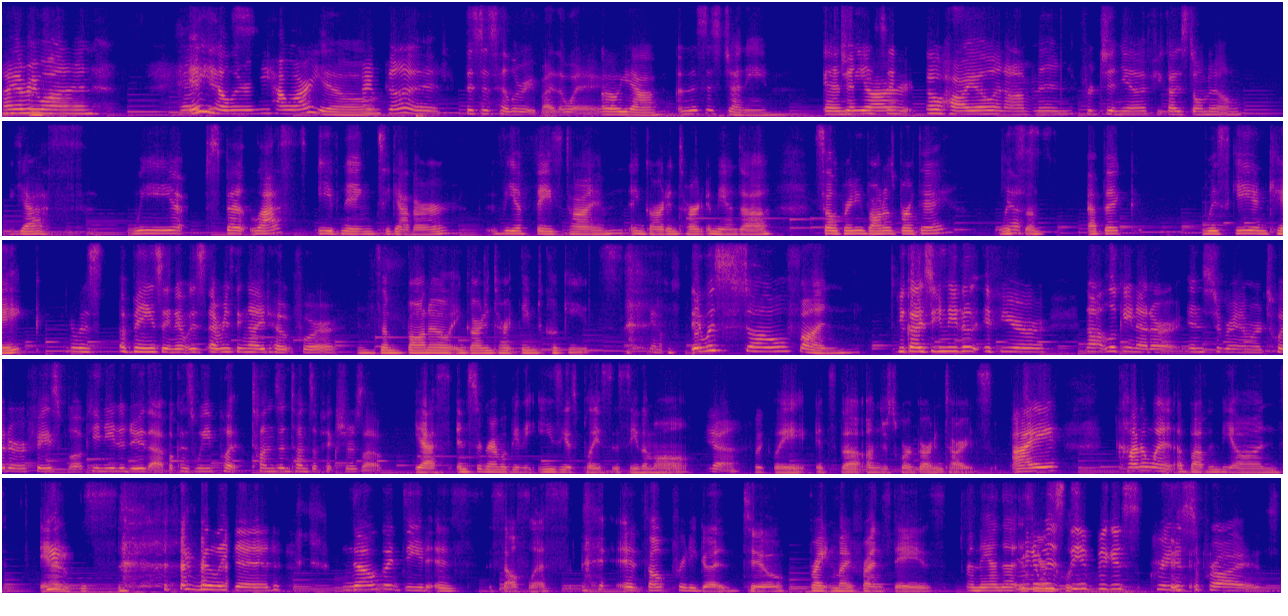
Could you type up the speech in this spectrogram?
Hi everyone. Hey, It's- Hillary, how are you? I'm good. This is Hillary, by the way. Oh yeah, and this is Jenny, and Jenny's we are in Ohio and I'm in Virginia, if you guys don't know. yes, we spent last evening together via FaceTime in Garden Tart Amanda, celebrating Bono's birthday with Yes. some epic whiskey and cake It was amazing. It was everything I'd hoped for. and some Bono and Garden Tart themed cookies. Yeah. it was so fun. You guys, you need to, if you're not looking at our Instagram or Twitter or Facebook, you need to do that because we put tons and tons of pictures up. Yes, Instagram would be the easiest place to see them all. Yeah. quickly. It's the underscore garden tarts. I kind of went above and beyond, and You- You really did. no good deed is selfless. it felt pretty good to brighten my friend's days. Amanda I mean, it was Cle- the biggest, greatest surprise.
